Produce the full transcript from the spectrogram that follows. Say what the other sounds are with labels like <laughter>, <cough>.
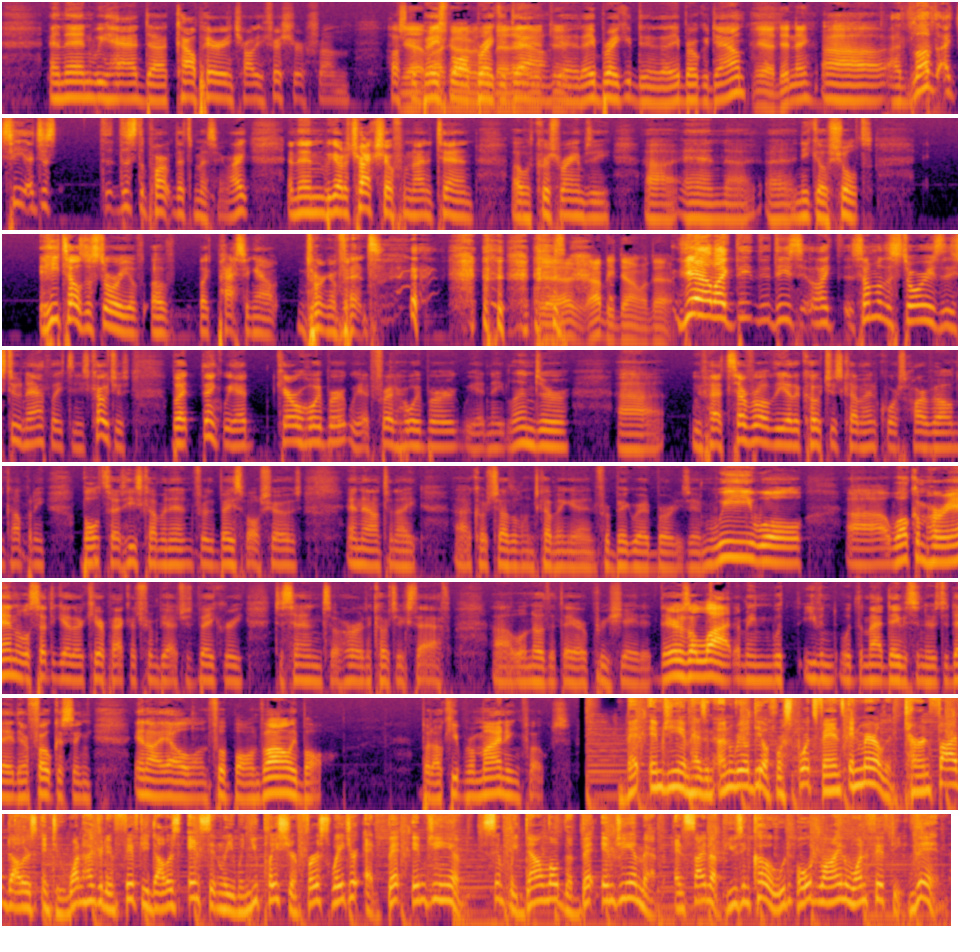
And then we had uh, Kyle Perry and Charlie Fisher from Husker Yeah, Baseball break it down. that here, too. Yeah, they break it. They broke it down. Yeah, didn't they? Uh, I loved. I see. I just th- this is the part that's missing, right? And then we got a track show from nine to ten uh, with Chris Ramsey uh, and uh, uh, Nico Schultz. He tells the story of of like passing out <laughs> during events. Yeah, <laughs> I'll be done with that. Yeah, like the, the- these, like some of the stories of these student athletes and these coaches. But think we had Carol Hoiberg, we had Fred Hoiberg, we had Nate Linder. Uh, we've had several of the other coaches come in. Of course, Harvell and company. Bolt said he's coming in for the baseball shows, and now tonight, uh, Coach Sutherland's coming in for Big Red Birdies, and we will. Uh, welcome her in. We'll set together a care package from Beatrice Bakery to send to her and the coaching staff uh, will know that they are appreciated. There's a lot. I mean, with even with the Matt Davidson news today, they're focusing NIL on football and volleyball. But I'll keep reminding folks. BetMGM has an unreal deal for sports fans in Maryland. Turn $5 into $150 instantly when you place your first wager at BetMGM. Simply download the BetMGM app and sign up using code OldLine150. Then,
